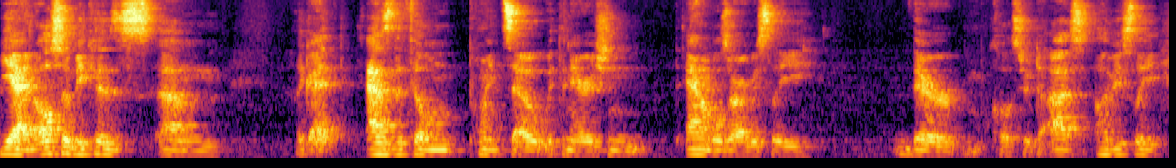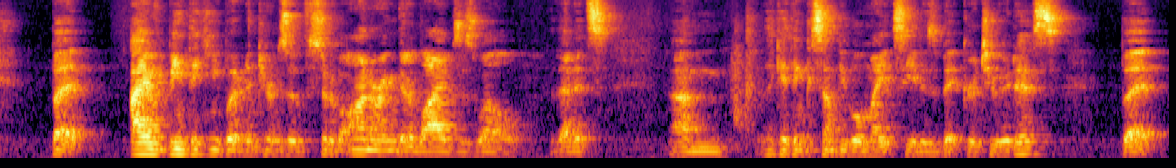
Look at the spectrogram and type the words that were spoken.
Yeah, and also because, um, like, I, as the film points out with the narration, animals are obviously they're closer to us, obviously, but I've been thinking about it in terms of sort of honoring their lives as well. That it's um, like I think some people might see it as a bit gratuitous, but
